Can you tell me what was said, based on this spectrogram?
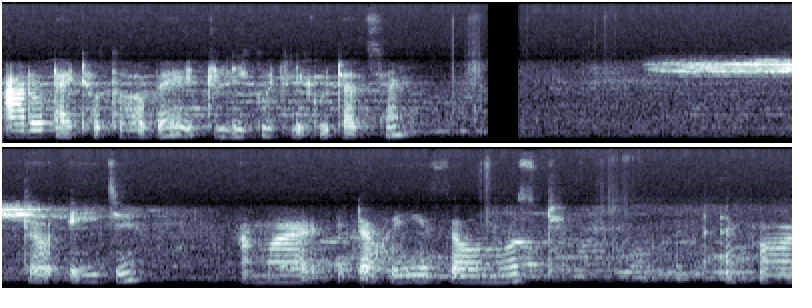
আরও টাইট হতে হবে। একটু লিকুইড লিকুইড আছে। তো এই যে, আমার এটা হয়ে গেছে অলমোস্ট এখন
